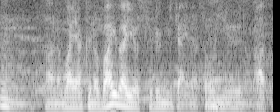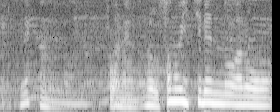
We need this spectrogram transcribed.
うん。あの麻薬の売買をするみたいなそういうのがあったんですね。うん。そうね。あのその一連のあの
